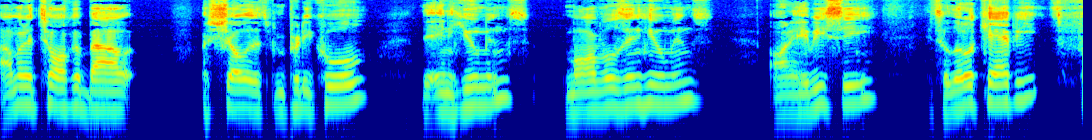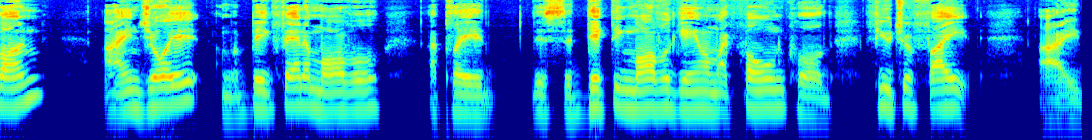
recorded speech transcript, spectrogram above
I'm going to talk about a show that's been pretty cool The Inhumans, Marvel's Inhumans on ABC. It's a little campy, it's fun. I enjoy it. I'm a big fan of Marvel. I played this addicting Marvel game on my phone called Future Fight. I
